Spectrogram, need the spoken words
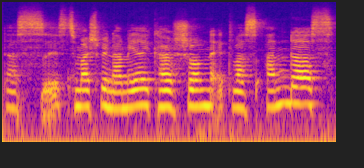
Das ist zum Beispiel in Amerika schon etwas anders.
